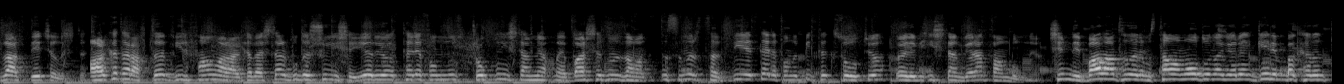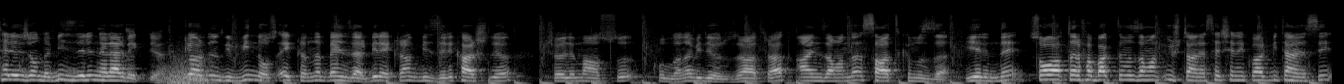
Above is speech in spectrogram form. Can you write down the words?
zart diye çalıştı. Arka tarafta bir fan var arkadaşlar. Bu da şu işe yarıyor. Telefonunuz çoklu işlem yapmaya başladığınız zaman ısınırsa diye telefonu bir tık soğutuyor. Böyle bir işlem gören fan bulunuyor. Şimdi bağlantılarımız tamam olduğuna göre gelin bakalım televizyonda bizleri neler bekliyor. Gördüğünüz gibi Windows ekranına benzer bir ekran bizleri karşılıyor şöyle mouse'u kullanabiliyoruz rahat rahat. Aynı zamanda sağ tıkımız da yerinde. Sol alt tarafa baktığımız zaman 3 tane seçenek var. Bir tanesi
